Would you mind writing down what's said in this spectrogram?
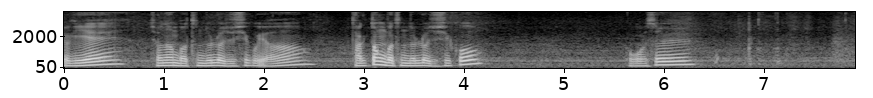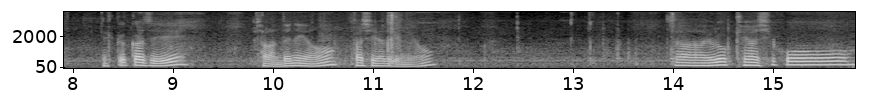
여기에 전원 버튼 눌러주시고요. 작동 버튼 눌러주시고 이것을 네, 끝까지 잘 안 되네요. 다시 해야 되겠네요. 자, 이렇게 하시고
